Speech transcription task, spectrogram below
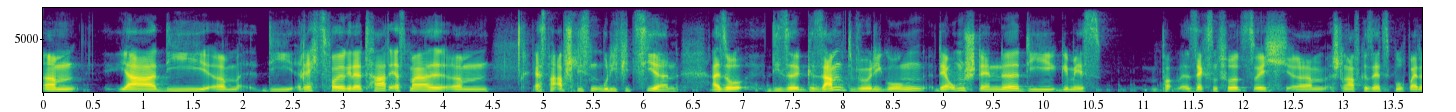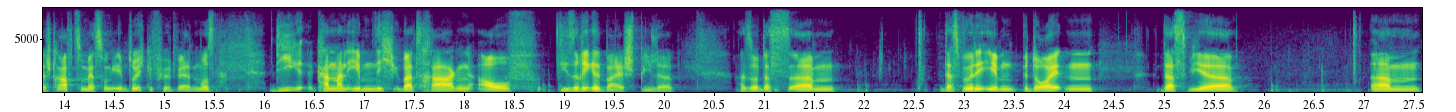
ähm, ja die, ähm, die Rechtsfolge der Tat erstmal, ähm, erstmal abschließend modifizieren. Also diese Gesamtwürdigung der Umstände, die gemäß 46 ähm, Strafgesetzbuch bei der Strafzumessung eben durchgeführt werden muss, die kann man eben nicht übertragen auf diese Regelbeispiele. Also das, ähm, das würde eben bedeuten, dass wir, ähm,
